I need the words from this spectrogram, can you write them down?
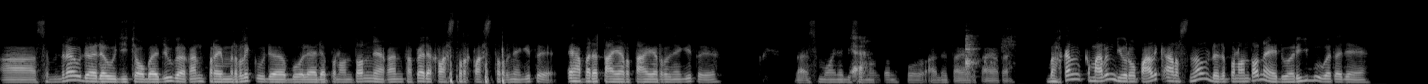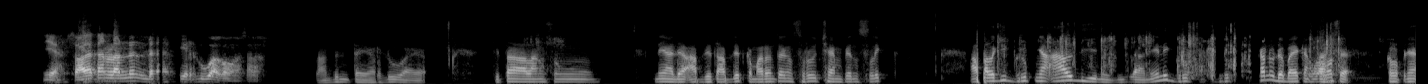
uh, sebenarnya udah ada uji coba juga kan. Premier League udah boleh ada penontonnya kan. Tapi ada klaster-klasternya gitu ya. Eh apa ada tire-tirenya gitu ya. Nggak semuanya bisa Ya. nonton full. Ada tire-tire. Bahkan kemarin di Europa League Arsenal udah ada penontonnya ya. 2000 katanya ya. Iya, soalnya kan London udah tier 2 kalau nggak salah. London Tier 2 ya. Kita langsung ini ada update-update kemarin tuh yang seru Champions League. Apalagi grupnya Aldi nih gila. Ini grup, grup kan udah banyak yang lolos ya. Klubnya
